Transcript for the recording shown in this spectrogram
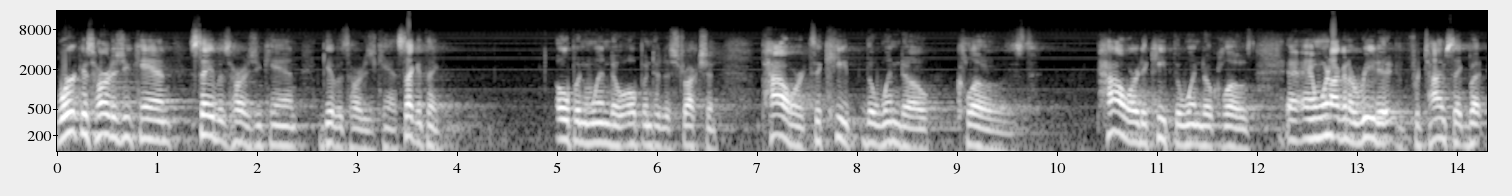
Work as hard as you can, save as hard as you can, give as hard as you can. Second thing open window, open to destruction. Power to keep the window closed power to keep the window closed. And we're not going to read it for time's sake, but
